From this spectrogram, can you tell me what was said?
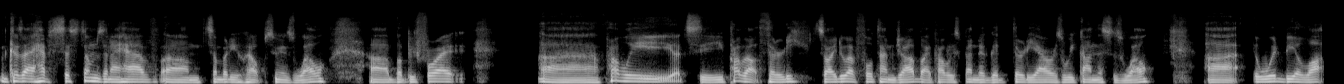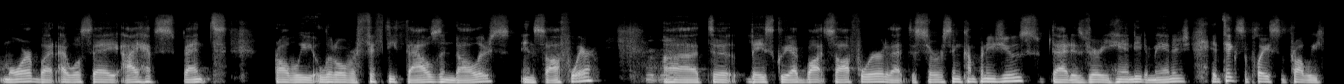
because I have systems and I have um, somebody who helps me as well. Uh, but before I, uh, probably let's see, probably about 30. So I do have a full-time job. I probably spend a good 30 hours a week on this as well. Uh, it would be a lot more, but I will say I have spent probably a little over $50,000 in software mm-hmm. uh, to basically I bought software that the servicing companies use that is very handy to manage. It takes the place of probably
